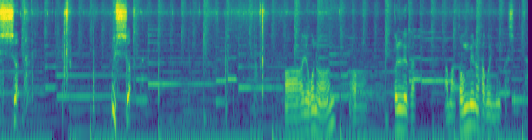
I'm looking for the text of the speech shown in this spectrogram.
으쌰. 으쌰. 아, 요거는, 어, 벌레가 아마 동면을 하고 있는 것 같습니다.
